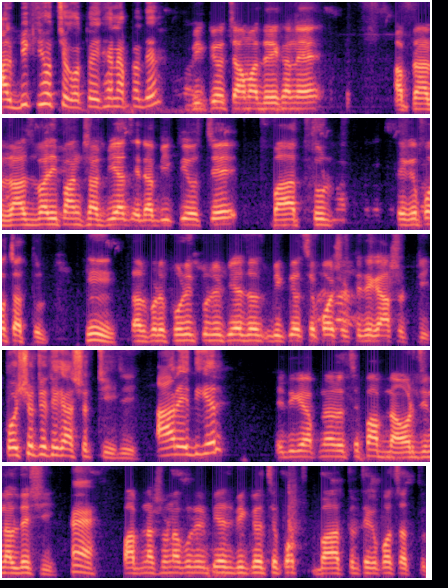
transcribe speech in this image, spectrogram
আর বিক্রি হচ্ছে কত এখানে আপনাদের? বিক্রি হচ্ছে আমাদের এখানে আপনার রাজবাড়ি পাংশার পেঁয়াজ এটা বিক্রি হচ্ছে বাহাত্তর থেকে পঁচাত্তর। হুম। তারপরে ফরিদপুরের পেঁয়াজ বিক্রি হচ্ছে পঁয়ষট্টি থেকে আষট্টি পঁয়ষট্টি থেকে আষট্টি জি। আর এদিকের? এদিকে আপনার হচ্ছে পাবনা অরিজিনাল দেশি। হ্যাঁ। পাবনা সোনাপুরের পেঁয়াজ বিক্রি হচ্ছে বাহাত্তর থেকে পঁচাত্তর।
